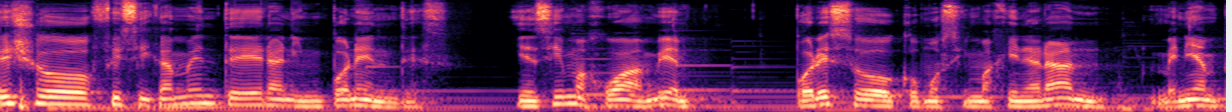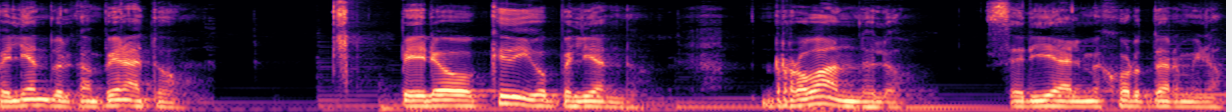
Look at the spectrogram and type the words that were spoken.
Ellos físicamente eran imponentes y encima jugaban bien. Por eso, como se imaginarán, venían peleando el campeonato. Pero, ¿qué digo peleando? Robándolo sería el mejor término.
